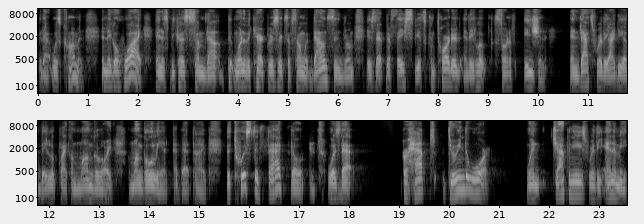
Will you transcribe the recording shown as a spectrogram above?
that was common." And they go, "Why?" And it's because some down one of the characteristics of someone with Down syndrome is that their face gets contorted and they look sort of Asian. And that's where the idea of they looked like a Mongoloid, a Mongolian at that time. The twisted fact, though, was that Perhaps during the war, when Japanese were the enemy,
